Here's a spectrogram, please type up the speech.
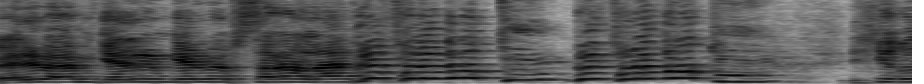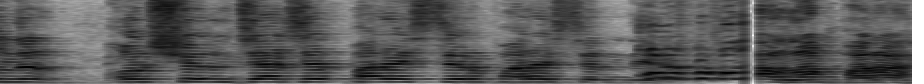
Benim evim gelirim gelmem sana lan. Ben evden attım. Ben evden attım. İki gündür konuşuyordun cer cer para istiyorum para istiyorum diye. Al lan para.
